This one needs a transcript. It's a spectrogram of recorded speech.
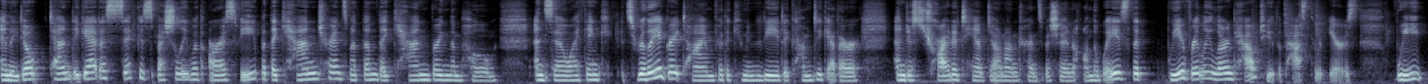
and they don't tend to get as sick, especially with RSV, but they can transmit them, they can bring them home. And so I think it's really a great time for the community to come together and just try to tamp down on transmission on the ways that we have really learned how to the past three years. We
